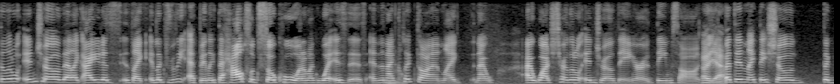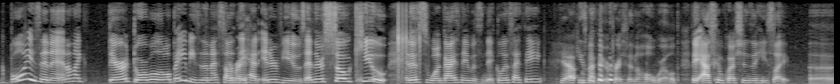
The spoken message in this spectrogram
the little intro that like I does is like it looks really epic. Like the house looks so cool, and I'm like, what is this? And then I Mm-hmm. clicked on like and I I watched her little intro thing or theme song. Oh, yeah. But then like they showed the boys in it, and I'm like. They're adorable little babies, and then I saw You're that they had interviews, and they're so cute. And there's this one guy's name is Nicholas, I think. Yeah, He's my favorite person in the whole world. They ask him questions and he's like, uh,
